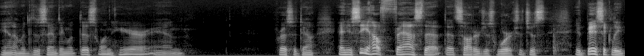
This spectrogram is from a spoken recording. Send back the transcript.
and I'm going to do the same thing with this one here and press it down. And you see how fast that that solder just works. It just it basically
